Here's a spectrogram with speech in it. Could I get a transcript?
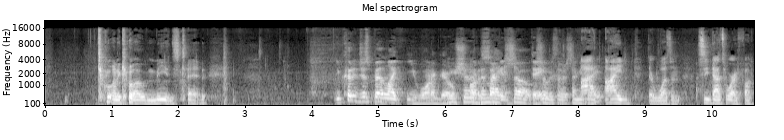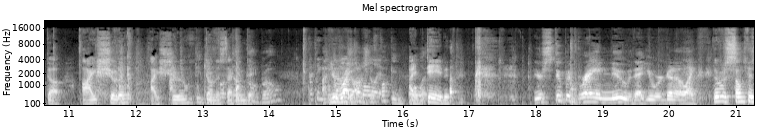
do you want to go out with me instead? You could have just been like, you want to go You should on have a been second like, so. date. So is there a second date? I? I there wasn't. See, that's where I fucked up. I should have. I should have done a second date. bro. I think You're right. dodged a fucking I did. Your stupid brain knew that you were gonna like. There was something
